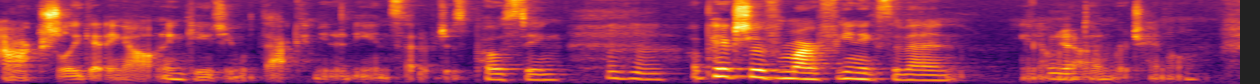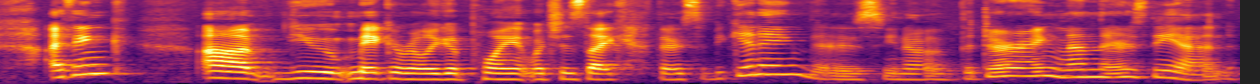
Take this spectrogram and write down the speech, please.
actually getting out and engaging with that community instead of just posting Mm-hmm. a picture from our Phoenix event, you know, Yeah. Denver channel. I think um, you make a really good point, which is like there's the beginning, there's you know the during, then there's the end,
